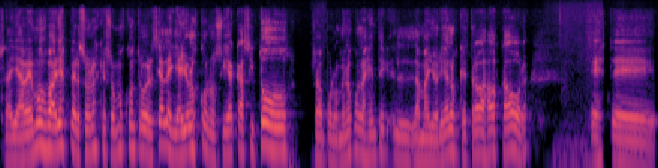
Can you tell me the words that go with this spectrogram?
O sea, ya vemos varias personas que somos controversiales, ya yo los conocía casi todos, o sea, por lo menos con la gente, la mayoría de los que he trabajado hasta ahora este,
